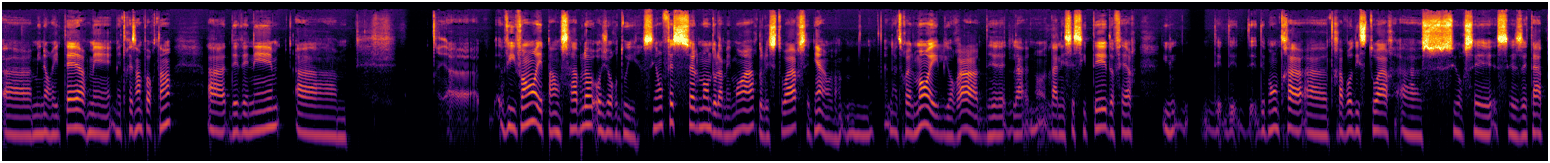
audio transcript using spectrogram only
euh, minoritaires, mais, mais, très importants, euh, devenaient euh, vivant et pensable aujourd'hui. Si on fait seulement de la mémoire, de l'histoire, c'est bien, naturellement, et il y aura la, nécessité de faire des de, de bons tra euh, travaux d'histoire euh, sur ces, étapes.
